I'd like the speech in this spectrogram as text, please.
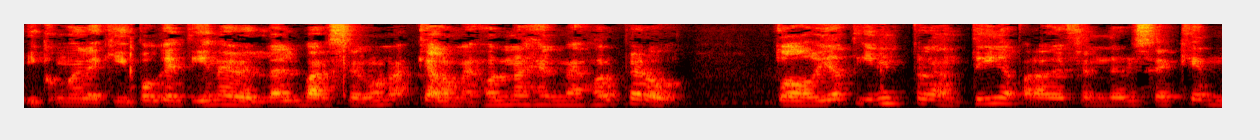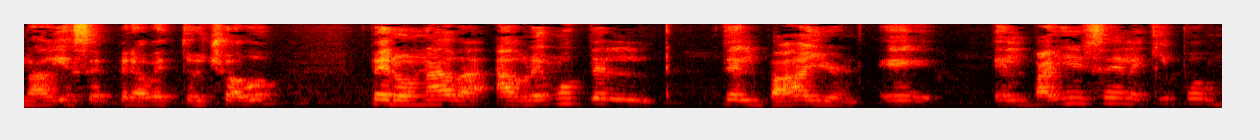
y con el equipo que tiene, ¿verdad? El Barcelona, que a lo mejor no es el mejor, pero todavía tiene plantilla para defenderse. Es que nadie se esperaba este 8 a 2. Pero nada, hablemos del, del Bayern. Eh, el Bayern es el equipo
